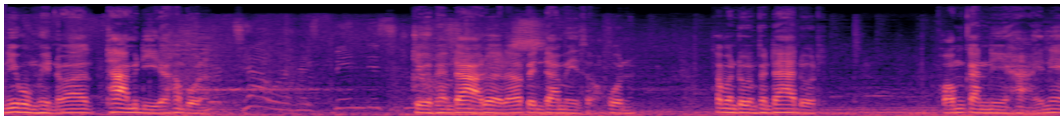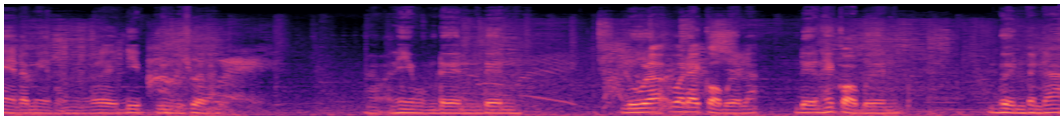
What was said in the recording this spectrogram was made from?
นี่ผมเห็นว่าท่าไม่ดีแล้วข้างบนเจอแพนด้าด้วยแล้วเป็นดาเมจสองคน ถ้ามันโดนแพนด้าโดนพร้อมกันนี่หายแน่ดาเมจผมก็เลยรีบวิ่งไปช่วยกันนะครับอันนี้ผมเดินเดิน รู้แล้วว่าได้ก่อเบิร์นแล้ว เดินให้ก่อเบิร์น เบิร์นแพนด้า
